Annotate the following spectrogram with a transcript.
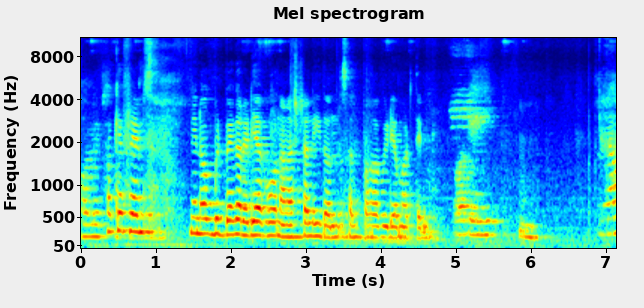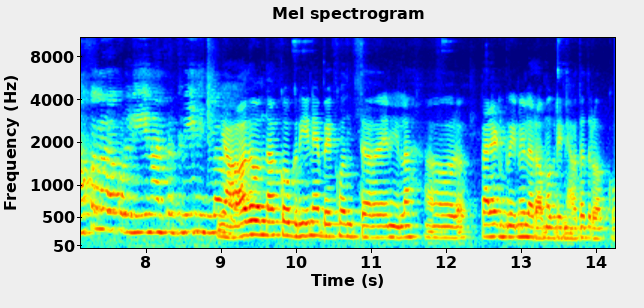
ಕಾಲೇಜ್ ಓಕೆ ಫ್ರೆಂಡ್ಸ್ ನೀನು ಹೋಗ್ಬಿಟ್ಟು ಬೇಗ ರೆಡಿಯಾಗು ನಾನು ಅಷ್ಟರಲ್ಲಿ ಇದೊಂದು ಸ್ವಲ್ಪ ವಿಡಿಯೋ ಮಾಡ್ತೀನಿ. ಓಕೆ ಹ್ಞೂ ಯಾವ ಕಲರ್ ಹಾಕೊಳ್ಳಿ? ಗ್ರೀನ್ ಇಲ್ಲ. ಯಾವುದೋ ಒಂದು ಹಾಕೋ ಗ್ರೀನೇ ಬೇಕು ಅಂತ ಏನಿಲ್ಲ. ಪ್ಯಾರೆಟ್ ಗ್ರೀನು ಇಲ್ಲ ರಾಮ ಗ್ರೀನ್ ಯಾವುದಾದ್ರೂ ಹಾಕೋ.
